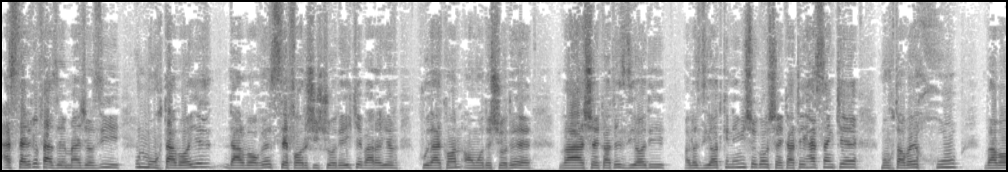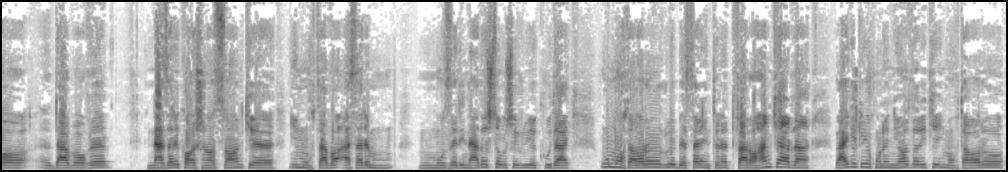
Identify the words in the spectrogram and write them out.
از طریق فضای مجازی اون محتوای در واقع سفارشی شده ای که برای کودکان آماده شده و شرکت زیادی حالا زیاد که نمیشه گفت شرکت هستن که محتوای خوب و با در واقع نظر کارشناسان که این محتوا اثر مزری نداشته باشه روی کودک اون محتوا رو روی بستر اینترنت فراهم کردن. و اگه توی خونه نیاز دارید که این محتوا رو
